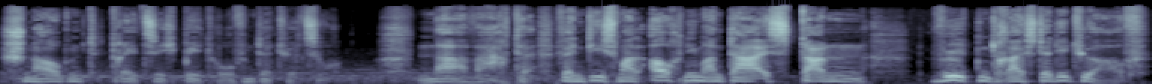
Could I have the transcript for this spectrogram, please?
Schnaubend dreht sich Beethoven der Tür zu. Na, warte, wenn diesmal auch niemand da ist, dann. Wütend reißt er die Tür auf.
